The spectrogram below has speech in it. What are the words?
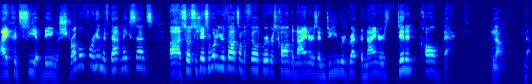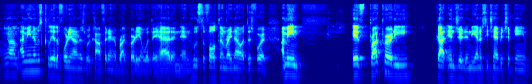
I could see it being a struggle for him if that makes sense. Uh, so, so Jason, what are your thoughts on the Philip Rivers calling the Niners, and do you regret the Niners didn't call back? No. No. Um, I mean, it was clear the 49ers were confident in Brock Purdy and what they had, and, and who's to fault them right now at this point? I mean, if Brock Purdy got injured in the NFC Championship game,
